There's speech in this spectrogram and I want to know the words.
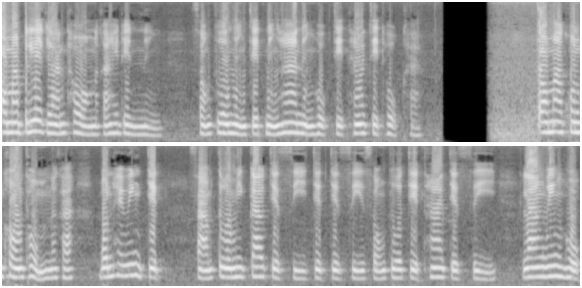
ต่อมาเป็นเลขล้านทองนะคะ ให้เด่นหนึ่งสองตัวหนึ่งเจ็ดหนึ่งห้าหนึ่งหกเจ็ดห้าเจ็ดหกค่ะ ต่อมาคนคอนถมนะคะ บนให้วิ่งเจ็ดสามตัวมีเก้าเจ็ดสี่เจ็ดเจ็ดสี่สองตัวเจ็ดห้าเจ็ดสี่ล่างวิ่งหก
